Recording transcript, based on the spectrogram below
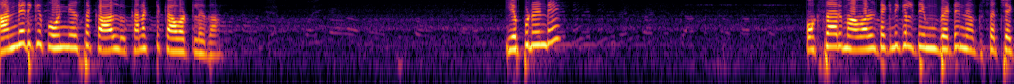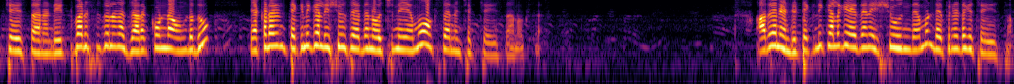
హండ్రెడ్కి ఫోన్ చేస్తే కాళ్ళు కనెక్ట్ కావట్లేదా? ఎప్పుడండి? ఒకసారి మా వాళ్ళ టెక్నికల్ టీం పెట్టి నేను ఒకసారి చెక్ చేయిస్తానండి. ఎట్టి పరిస్థితుల్లో జరగకుండా ఉండదు. ఎక్కడైనా టెక్నికల్ ఇష్యూస్ ఏదైనా వచ్చినాయేమో ఒకసారి నేను చెక్ చేయిస్తాను ఒకసారి. అదేనండి టెక్నికల్గా ఏదైనా ఇష్యూ ఉందేమో డెఫినెట్గా చేయిస్తాం.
